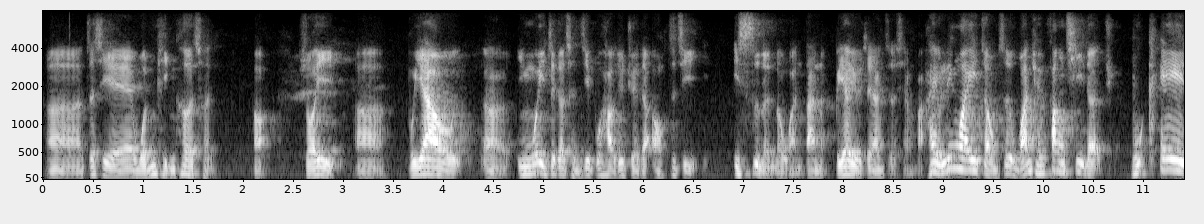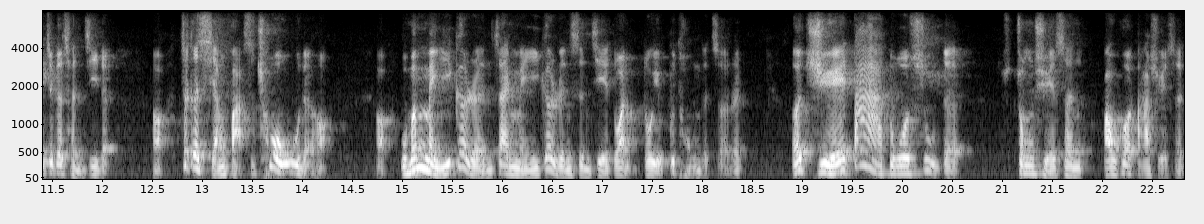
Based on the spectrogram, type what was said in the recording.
呃这些文凭课程哦，所以啊不要呃因为这个成绩不好就觉得哦自己一世人都完蛋了，不要有这样子的想法。还有另外一种是完全放弃的，不 care 这个成绩的啊，这个想法是错误的哈。啊，我们每一个人在每一个人生阶段都有不同的责任，而绝大多数的中学生，包括大学生，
